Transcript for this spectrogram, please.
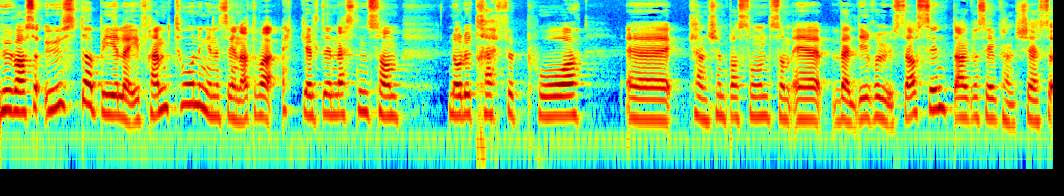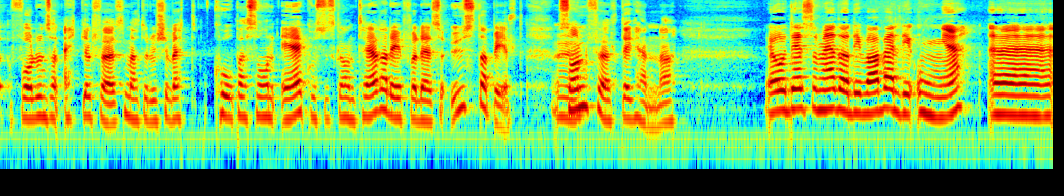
hun var så ustabile i fremtoningene sine at det var ekkelt. Det er nesten som når du treffer på eh, kanskje en person som er veldig rusa og sint, og aggressiv kanskje, så får du en sånn ekkel følelse med at du ikke vet hvor personen er, hvordan du skal håndtere dem, for det er så ustabilt. Sånn følte jeg henne. Ja, og det som er da, de var veldig unge. Eh,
